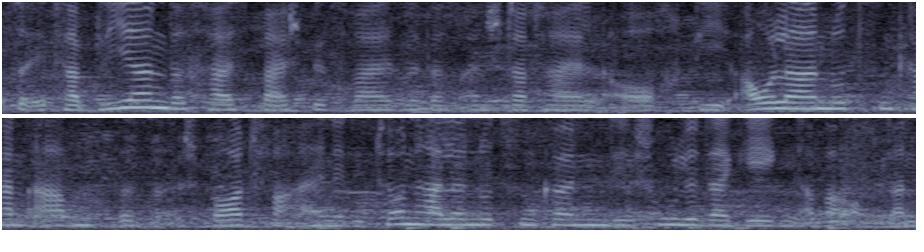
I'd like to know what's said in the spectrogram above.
zu etablieren. Das heißt beispielsweise, dass ein Stadtteil auch die Aula nutzen kann abends, dass Sportvereine die Turnhalle nutzen können, die Schule dagegen aber auch dann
